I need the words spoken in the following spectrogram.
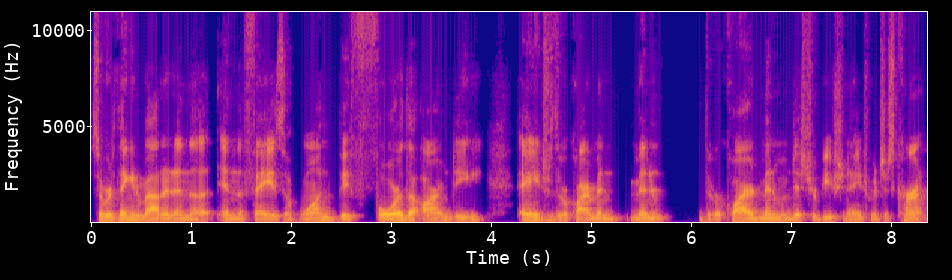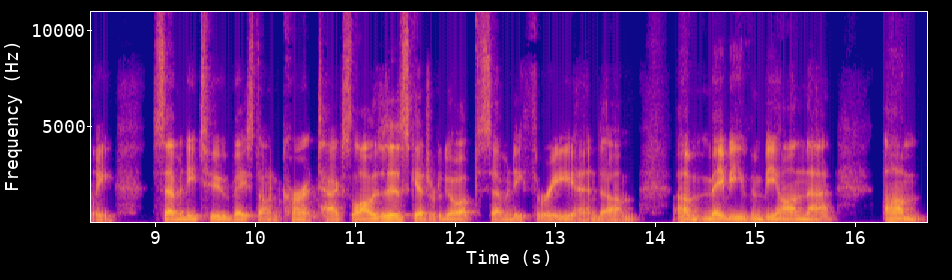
So we're thinking about it in the in the phase of one before the RMD age, the requirement min, the required minimum distribution age, which is currently 72 based on current tax laws, is scheduled to go up to 73 and um, um, maybe even beyond that. Um,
